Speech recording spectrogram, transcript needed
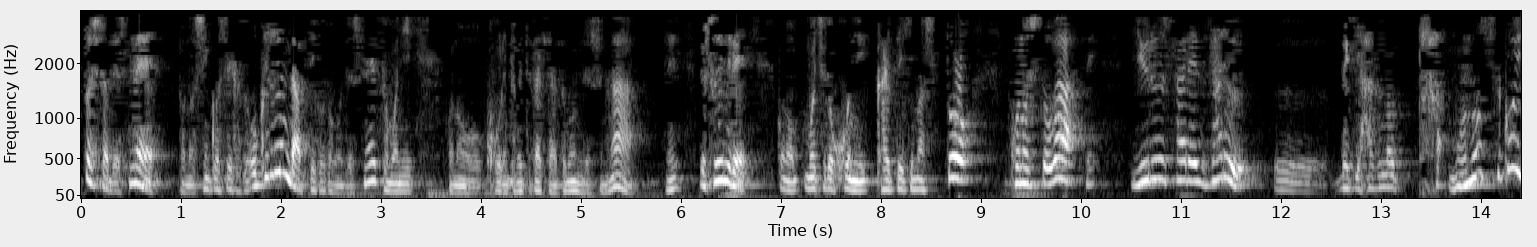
ッとしたですね、この信仰生活を送るんだっていうこともですね、共に、この、心に留めていただきたいと思うんですが、ね、そういう意味で、この、もう一度ここに帰っていきますと、この人は、ね、許されざる、べきはずの、ものすごい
